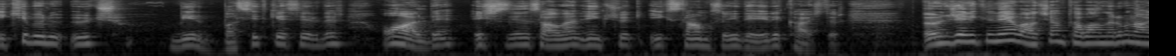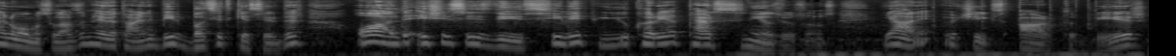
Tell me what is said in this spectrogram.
2 bölü 3 bir basit kesirdir. O halde eşitliğini sağlayan en küçük x tam sayı değeri kaçtır? Öncelikle neye bakacağım? Tabanlarımın aynı olması lazım. Evet aynı bir basit kesirdir. O halde eşitsizliği silip yukarıya tersini yazıyorsunuz. Yani 3x artı 1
